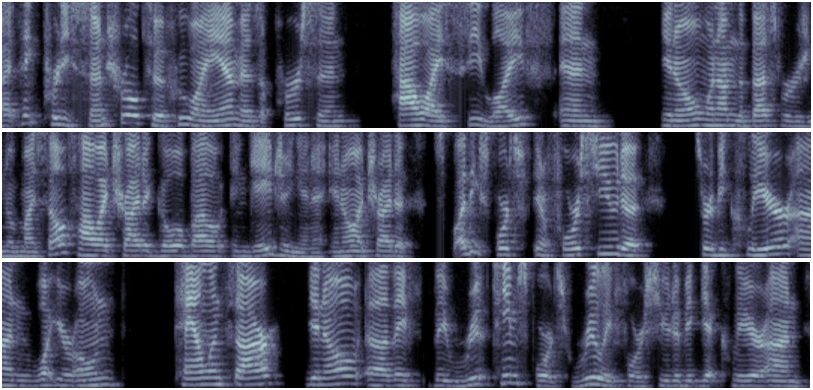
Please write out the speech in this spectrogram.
i think pretty central to who i am as a person how i see life and you know when i'm the best version of myself how i try to go about engaging in it. You know i try to i think sports you know force you to sort of be clear on what your own talents are you know, uh, they they re- team sports really force you to be, get clear on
